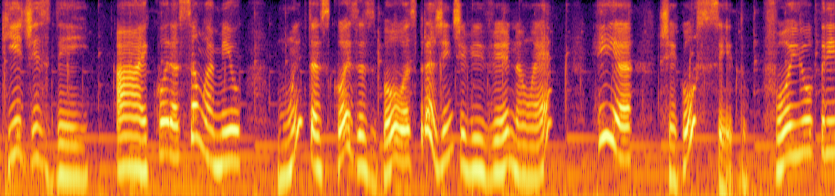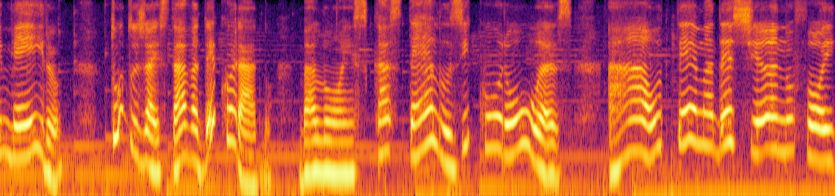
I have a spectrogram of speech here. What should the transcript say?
Kids Day. Ai, coração a mil, muitas coisas boas pra gente viver, não é? Ria chegou cedo, foi o primeiro. Tudo já estava decorado balões, castelos e coroas. Ah, o tema deste ano foi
